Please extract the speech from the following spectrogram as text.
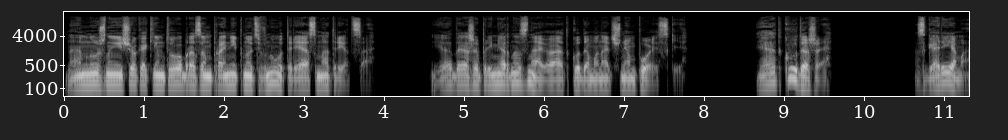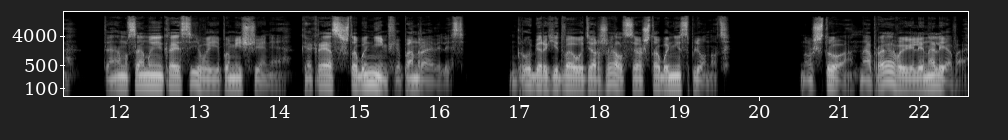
Нам нужно еще каким-то образом проникнуть внутрь и осмотреться. Я даже примерно знаю, откуда мы начнем поиски». «И откуда же?» С гарема. Там самые красивые помещения. Как раз, чтобы нимфе понравились. Грубер едва удержался, чтобы не сплюнуть. «Ну что, направо или налево?»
